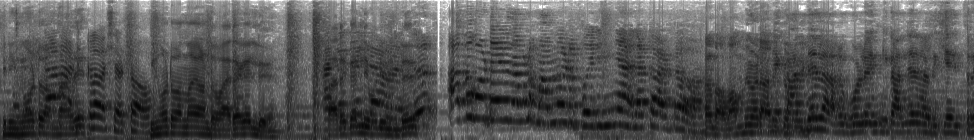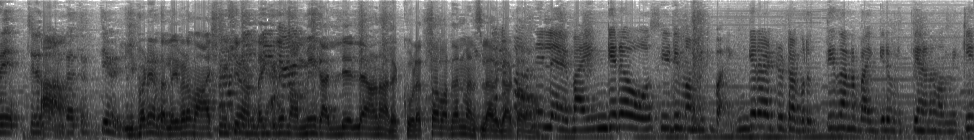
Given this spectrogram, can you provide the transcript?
പിന്നെ ഇങ്ങോട്ട് വന്നാൽ വന്നാൽ അടുക്കള വശം കേട്ടോ. ഇങ്ങോട്ട് വന്നാൽ കണ്ടോ വരകല്ല്? വരകല്ല് ഇവിടെ ഉണ്ട് മമ്മിയോട് ഇവിടെ ഉണ്ടല്ലോ. ഇവിടെ വാഷിംഗ് മെഷീൻ ഉണ്ടെങ്കിലും മമ്മി കല്ലെല്ലാം അലക്കൂടെ? എത്ര പറഞ്ഞാൽ മനസ്സിലാവില്ല കേട്ടോ. ഭയങ്കര ഒ സി ഡി മമ്മിക്ക് ഭയങ്കരമായിട്ട് കേട്ടോ വൃത്തി എന്ന് പറഞ്ഞാൽ ഭയങ്കര വൃത്തിയാണ് മമ്മിക്ക്.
